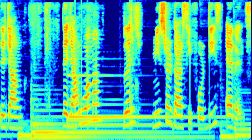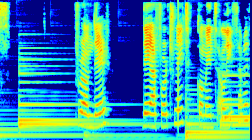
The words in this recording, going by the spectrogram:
the young the young woman blames Mr. Darcy for these events. From there, the unfortunate comment Elizabeth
